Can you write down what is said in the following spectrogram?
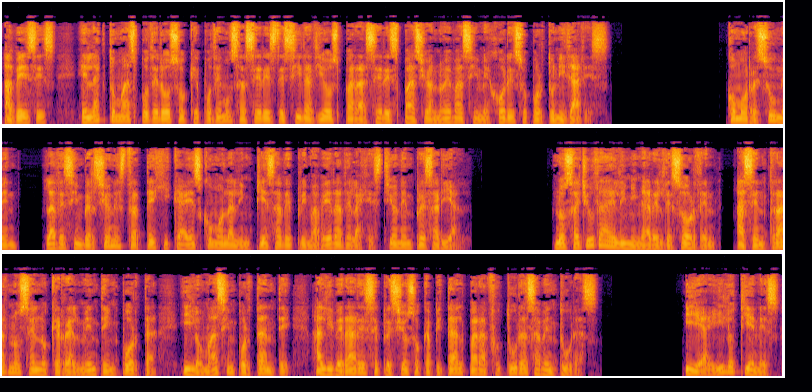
A veces, el acto más poderoso que podemos hacer es decir adiós para hacer espacio a nuevas y mejores oportunidades. Como resumen, la desinversión estratégica es como la limpieza de primavera de la gestión empresarial. Nos ayuda a eliminar el desorden, a centrarnos en lo que realmente importa y lo más importante, a liberar ese precioso capital para futuras aventuras. Y ahí lo tienes,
